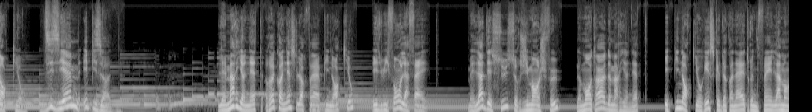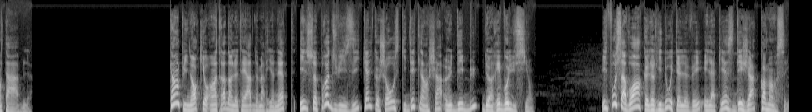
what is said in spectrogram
Pinocchio, dixième épisode. Les marionnettes reconnaissent leur frère Pinocchio et lui font la fête. Mais là-dessus surgit Mangefeu, le montreur de marionnettes, et Pinocchio risque de connaître une fin lamentable. Quand Pinocchio entra dans le théâtre de marionnettes, il se produisit quelque chose qui déclencha un début de révolution. Il faut savoir que le rideau était levé et la pièce déjà commencée.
